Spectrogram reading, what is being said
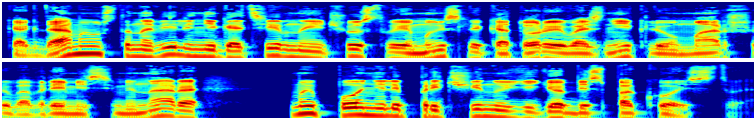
Когда мы установили негативные чувства и мысли, которые возникли у Марши во время семинара, мы поняли причину ее беспокойства.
